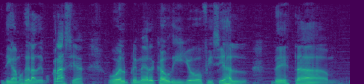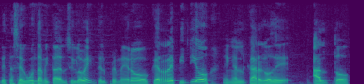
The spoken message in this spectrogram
digamos, de la democracia o el primer caudillo oficial de esta, de esta segunda mitad del siglo XX, el primero que repitió en el cargo de alto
